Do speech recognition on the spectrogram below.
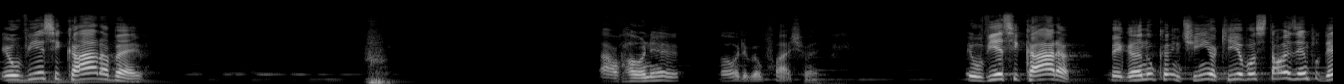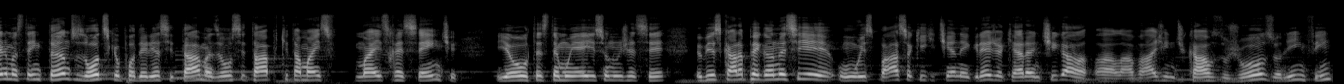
eu vi esse cara, velho. Ah, o Raoni é, Raoni é meu facho, velho. Eu vi esse cara pegando o um cantinho aqui, eu vou citar o exemplo dele, mas tem tantos outros que eu poderia citar, mas eu vou citar porque está mais, mais recente. E eu testemunhei isso no GC. Eu vi esse cara pegando esse um espaço aqui que tinha na igreja, que era a antiga a lavagem de carros do Joso ali, enfim.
